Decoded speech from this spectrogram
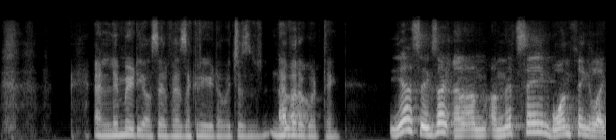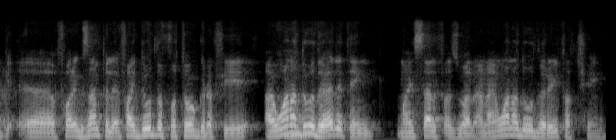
and limit yourself as a creator, which is never a uh, good thing. Yes, exactly. And I'm, I'm not saying one thing like, uh, for example, if I do the photography, I want to Mhm. do the editing myself as well, and I want to do the retouching.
